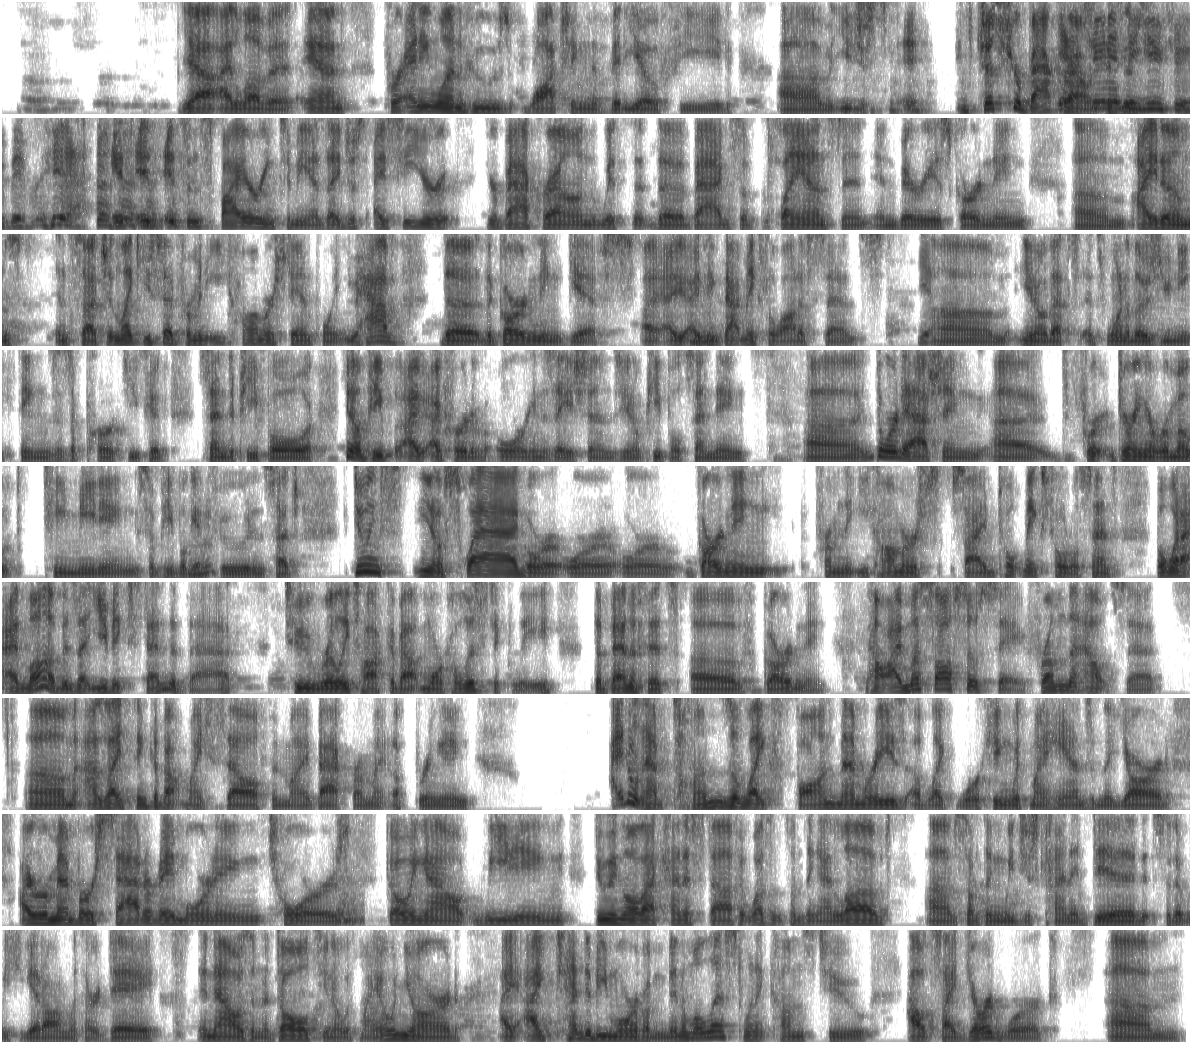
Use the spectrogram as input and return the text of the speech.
yeah, I love it. And for anyone who's watching the video feed, um, you just it, just your background. Yeah, tune into YouTube. Yeah, it, it, it's inspiring to me as I just I see your your background with the, the bags of plants and, and various gardening um, items and such. And like you said, from an e-commerce standpoint, you have the the gardening gifts. I, mm-hmm. I think that makes a lot of sense. Yeah. Um, you know, that's it's one of those unique things as a perk you could send to people. Or, you know, people I, have heard of organizations, you know, people sending uh, door dashing uh, for during a remote team meeting so people get mm-hmm. food and such. Doing you know swag or or or gardening from the e-commerce side to- makes total sense. But what I love is that you've extended that to really talk about more holistically the benefits of gardening. Now, I must also say from the outset, um, as I think about myself and my background, my upbringing, I don't have tons of like fond memories of like working with my hands in the yard. I remember Saturday morning chores, going out, weeding, doing all that kind of stuff. It wasn't something I loved. um, something we just kind of did so that we could get on with our day. And now, as an adult, you know, with my own yard, I, I tend to be more of a minimalist when it comes to outside yard work. Um,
